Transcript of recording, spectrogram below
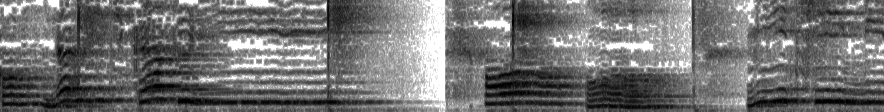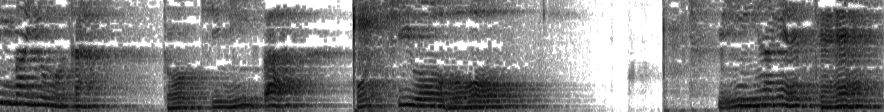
こんなに近くに。おお道に迷った時には星を見上げて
